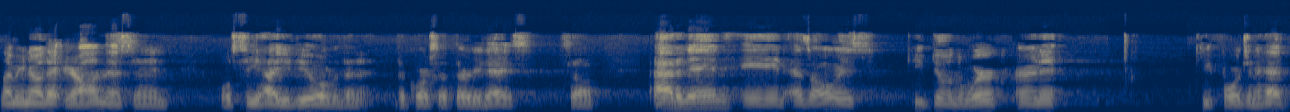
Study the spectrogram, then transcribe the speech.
Let me know that you're on this, and we'll see how you do over the the course of 30 days. So add it in, and as always, keep doing the work, earn it, keep forging ahead.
